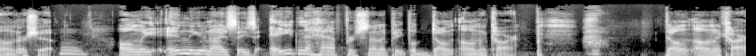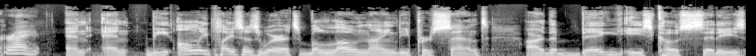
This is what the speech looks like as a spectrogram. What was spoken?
ownership. Hmm. Only in the United States, 8.5% of people don't own a car. wow. don't own a car. Right. And, and the only places where it's below 90% are the big East Coast cities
